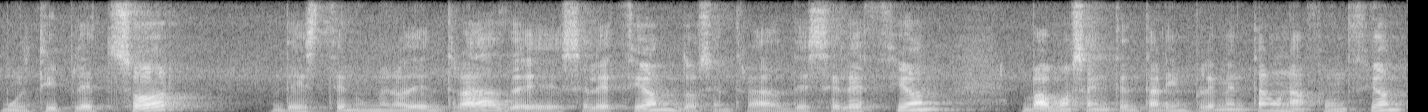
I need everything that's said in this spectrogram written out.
multiplexor de este número de entradas de selección, dos entradas de selección, vamos a intentar implementar una función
